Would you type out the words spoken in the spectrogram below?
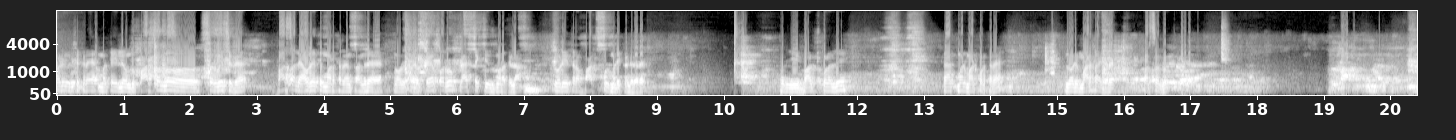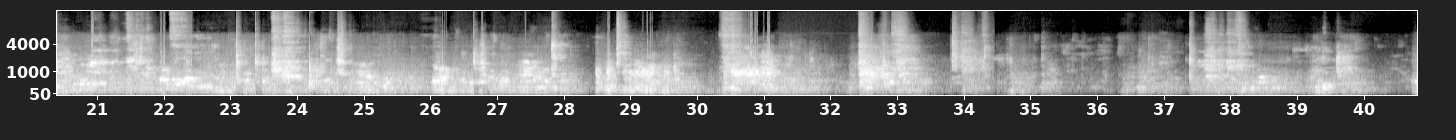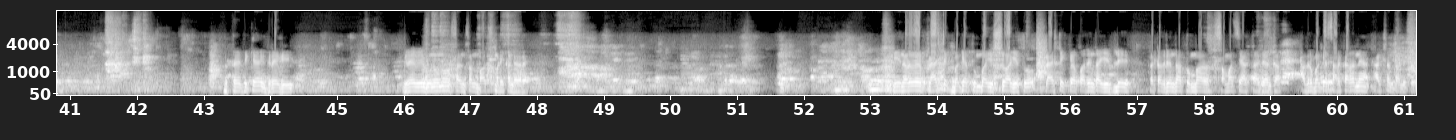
ನೋಡಿ ವೀಕ್ಷಕರೇ, ಮತ್ತೆ ಇಲ್ಲಿ ಒಂದು ಪಾರ್ಸಲ್ ಸರ್ವಿಸ್ ಇದೆ. ಪಾರ್ಸಲ್ ಯಾವ ರೀತಿ ಮಾಡ್ತಾರೆ ಅಂತ ಅಂದ್ರೆ ನೋಡಿ ಪೇಪರ್ ಪ್ಲಾಸ್ಟಿಕ್ ಯೂಸ್ ಮಾಡೋದಿಲ್ಲ. ನೋಡಿ, ಈ ತರ ಬಾಕ್ಸ್ಗಳು ಮಾಡಿಕೊಂಡಿದ್ದಾರೆ. ನೋಡಿ, ಈ ಬಾಕ್ಸ್ಗಳಲ್ಲಿ ಪ್ಯಾಕ್ ಮಾಡಿ ಮಾಡ್ಕೊಡ್ತಾರೆ. ನೋಡಿ, ಮಾಡ್ತಾ ಇದ್ದಾರೆ ಪಾರ್ಸಲ್ ಮತ್ತೆ ಇದಕ್ಕೆ ಗ್ರೇವಿ. ಗ್ರೇವಿಗೂ ಸಣ್ಣ ಸಣ್ಣ ಬಾಕ್ಸ್ ಮಾಡಿಕೊಂಡಿದ್ದಾರೆ. ಈ ನಡುವೆ ಪ್ಲಾಸ್ಟಿಕ್ ಬಗ್ಗೆ ತುಂಬ ಇಶ್ಯೂ ಆಗಿತ್ತು. ಪ್ಲಾಸ್ಟಿಕ್ ಪೇಪರಿಂದ ಇಡ್ಲಿ ಕಟ್ಟೋದ್ರಿಂದ ತುಂಬಾ ಸಮಸ್ಯೆ ಆಗ್ತಾ ಇದೆ ಅಂತ. ಅದ್ರ ಬಗ್ಗೆ ಸರ್ಕಾರನೇ ಆಕ್ಷನ್ ತಗೊಂಡಿತ್ತು.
